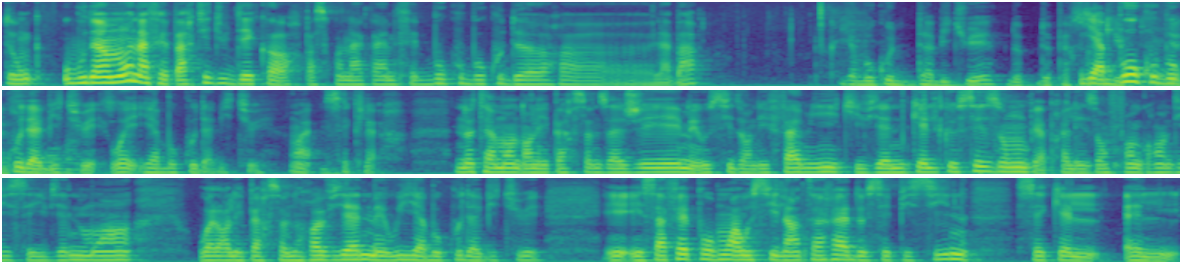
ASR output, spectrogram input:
Donc au bout d'un moment, on a fait partie du décor parce qu'on a quand même fait beaucoup beaucoup d'heures euh, là-bas. Il y a beaucoup d'habitués, de, personnes. Il y a beaucoup beaucoup d'habitués. Oui, il y a beaucoup d'habitués. Ouais, c'est clair. Notamment dans les personnes âgées, mais aussi dans les familles qui viennent quelques saisons, puis après les enfants grandissent et ils viennent moins, ou alors les personnes reviennent, mais oui, il y a beaucoup d'habitués. Et, ça fait pour moi aussi l'intérêt de ces piscines, c'est qu'elles elles,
